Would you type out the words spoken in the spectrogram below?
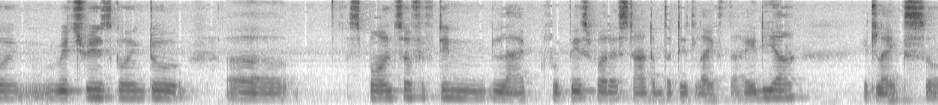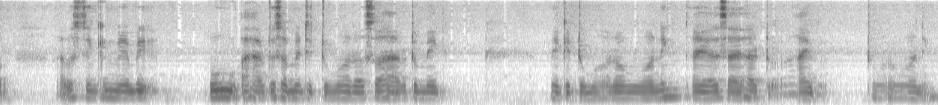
going which is going to uh, sponsor 15 lakh rupees for a startup that it likes. The idea it likes. So i was thinking maybe oh I have to submit it tomorrow so I have to make make it tomorrow morning. I guess I had to I tomorrow morning.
